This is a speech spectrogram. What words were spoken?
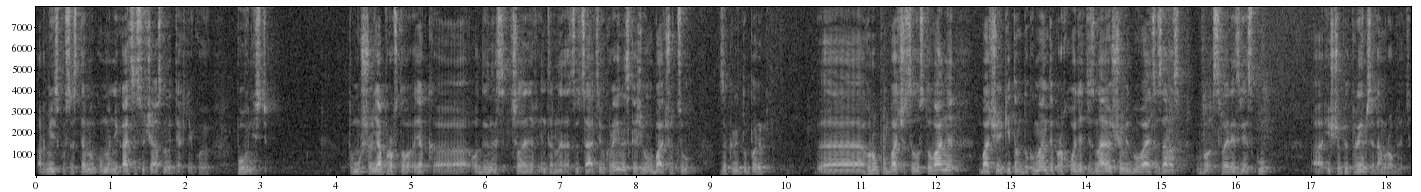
армійську систему комунікацій сучасною технікою повністю. Тому що я просто, як е, один із членів інтернет-асоціації України, скажімо, бачу цю закриту групу, бачу це листування, бачу, які там документи проходять, і знаю, що відбувається зараз в сфері зв'язку е, і що підприємці там роблять.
